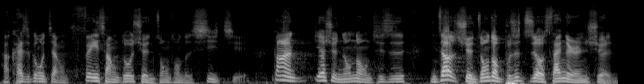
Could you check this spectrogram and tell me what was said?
她，开始跟我讲非常多选总统的细节。当然，要选总统，其实你知道，选总统不是只有三个人选，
